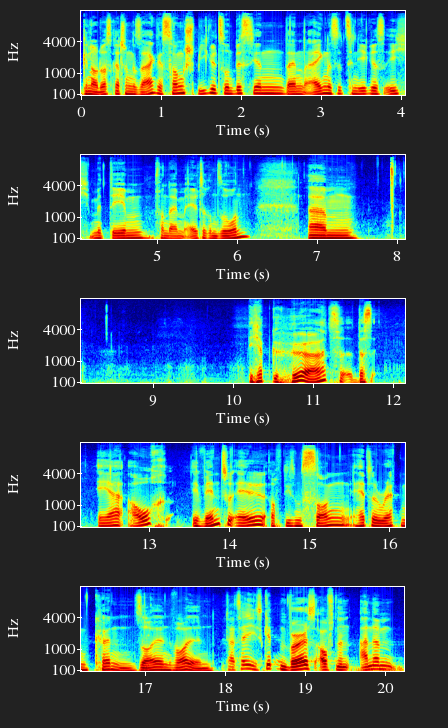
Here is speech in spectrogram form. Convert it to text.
genau, du hast gerade schon gesagt, der Song spiegelt so ein bisschen dein eigenes 17-jähriges Ich mit dem von deinem älteren Sohn. Ähm, ich habe gehört, dass er auch eventuell auf diesem Song hätte rappen können, sollen, wollen. Tatsächlich, es gibt einen Verse auf einen anderen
